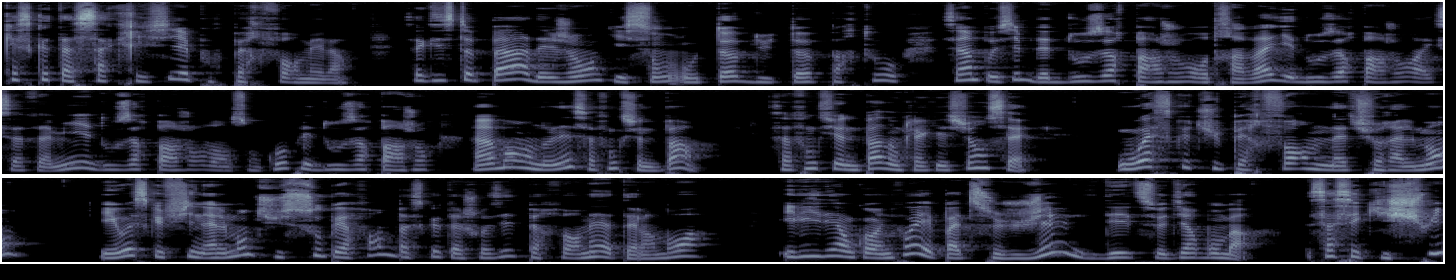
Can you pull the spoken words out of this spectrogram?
qu'est-ce que t'as sacrifié pour performer là? Ça n'existe pas des gens qui sont au top du top partout. C'est impossible d'être 12 heures par jour au travail et 12 heures par jour avec sa famille et 12 heures par jour dans son couple et 12 heures par jour. À un moment donné, ça fonctionne pas. Ça fonctionne pas, donc la question c'est, où est-ce que tu performes naturellement et où est-ce que finalement tu sous-performes parce que tu as choisi de performer à tel endroit? Et l'idée, encore une fois, n'est pas de se juger, l'idée de se dire, bon bah, ça c'est qui je suis,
